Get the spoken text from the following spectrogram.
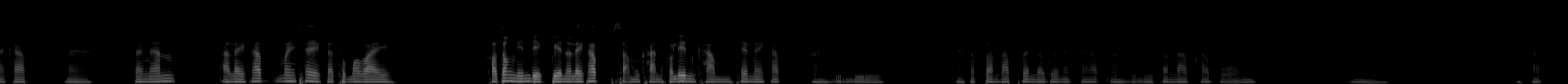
นะครับนะดังนั้นอะไรครับไม่ใช่กฐมวัยเขาต้องเน้นเด็กเป็นอะไรครับสำคัญเขาเล่นคำใช่ไหมครับอ่ายินดี นะครับต้อนรับเพื่อนเราด้วยนะครับอ่ายินดีต้อนรับครับผมอืมนะครับ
